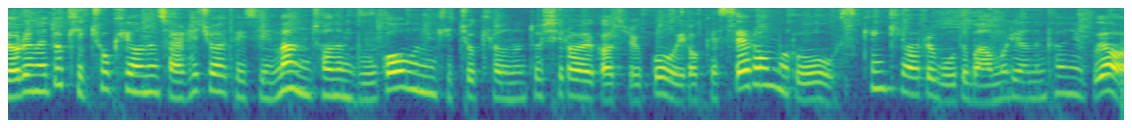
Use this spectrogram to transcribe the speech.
여름에도 기초 케어는 잘 해줘야 되지만 저는 무거운 기초 케어는 또 싫어해가지고 이렇게 세럼으로 스킨케어를 모두 마무리하는 편이고요.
